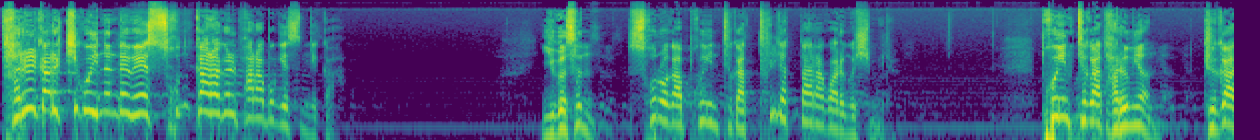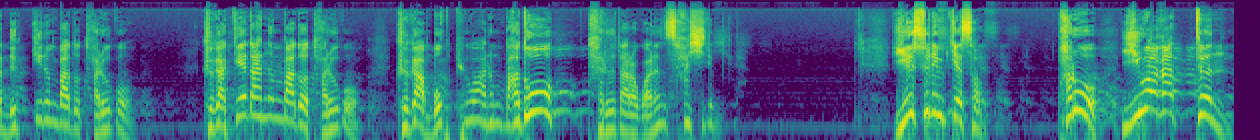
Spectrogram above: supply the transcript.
달을 가리키고 있는데 왜 손가락을 바라보겠습니까? 이것은 서로가 포인트가 틀렸다라고 하는 것입니다. 포인트가 다르면 그가 느끼는 바도 다르고 그가 깨닫는 바도 다르고 그가 목표하는 바도 다르다라고 하는 사실입니다. 예수님께서 바로 이와 같은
